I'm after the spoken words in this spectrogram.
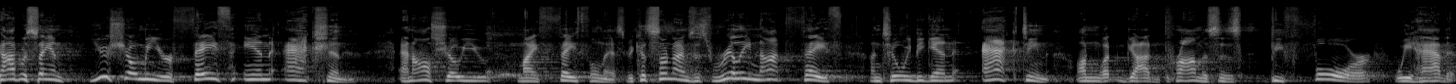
God was saying, You show me your faith in action, and I'll show you my faithfulness. Because sometimes it's really not faith until we begin acting on what God promises before we have it.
